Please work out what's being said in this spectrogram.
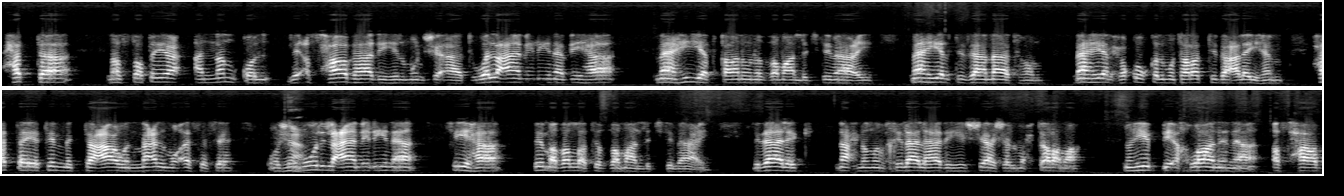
حتى نستطيع أن ننقل لأصحاب هذه المنشآت والعاملين بها ماهية قانون الضمان الاجتماعي ما هي التزاماتهم ما هي الحقوق المترتبة عليهم حتى يتم التعاون مع المؤسسة وشمول نعم. العاملين فيها بمظلة الضمان الاجتماعي لذلك نحن من خلال هذه الشاشة المحترمة نهيب بإخواننا أصحاب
